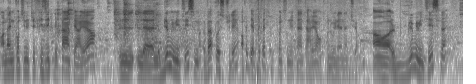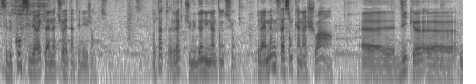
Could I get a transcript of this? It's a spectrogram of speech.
on a une continuité physique mais pas intérieure, le, biomimétisme va postuler, en fait, il y a peut-être une continuité intérieure entre nous et la nature. Le biomimétisme, c'est de considérer que la nature est intelligente. Donc toi, ça dire que tu lui donnes une intention. De la même façon qu'un hachoir euh, dit que, euh, ou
